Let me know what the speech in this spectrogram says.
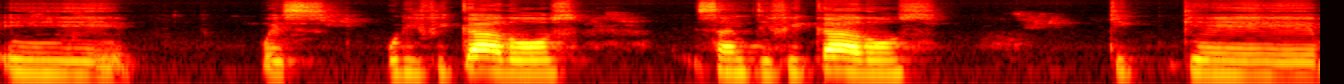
eh, pues purificados, santificados, que, que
